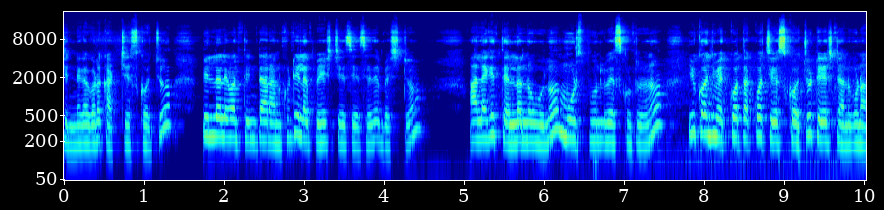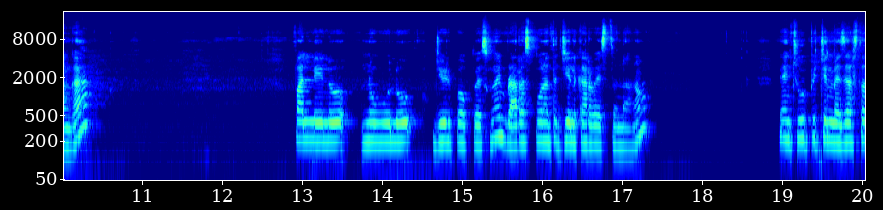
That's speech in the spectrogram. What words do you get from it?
చిన్నగా కూడా కట్ చేసుకోవచ్చు. పిల్లలు ఏమైనా తింటారనుకుంటే ఇలా పేస్ట్ చేసేసేదే బెస్ట్. అలాగే తెల్ల నువ్వులు మూడు స్పూన్లు వేసుకుంటున్నాను. ఇవి కొంచెం ఎక్కువ తక్కువ చేసుకోవచ్చు టేస్ట్ అనుగుణంగా. పల్లీలు నువ్వులు జీడిపప్పు వేసుకుని ఇప్పుడు అర స్పూన్ అంతా జీలకర్ర వేస్తున్నాను. నేను చూపించిన మెజర్స్తో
